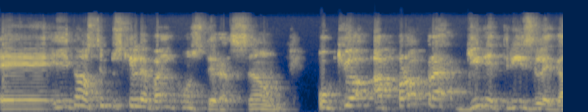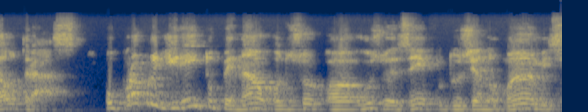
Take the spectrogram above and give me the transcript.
É, e nós temos que levar em consideração o que a própria diretriz legal traz. O próprio direito penal, quando o senhor usa o exemplo dos Yanomamis,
